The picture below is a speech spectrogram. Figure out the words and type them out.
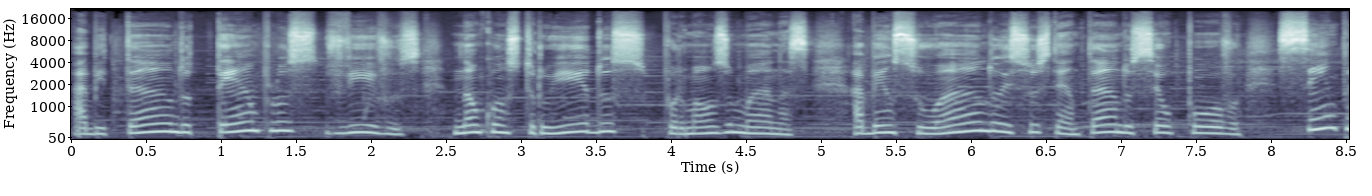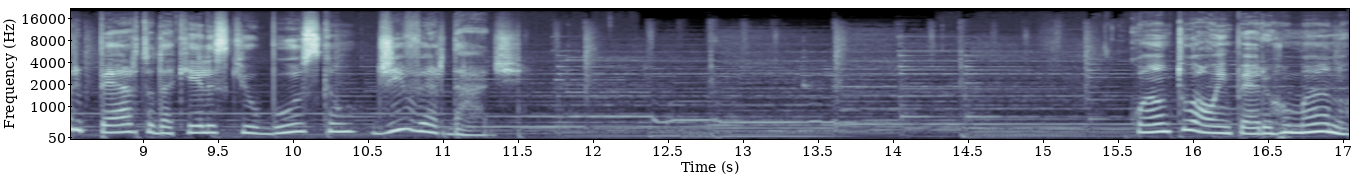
habitando templos vivos, não construídos por mãos humanas, abençoando e sustentando seu povo, sempre perto daqueles que o buscam de verdade. Quanto ao Império Romano,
